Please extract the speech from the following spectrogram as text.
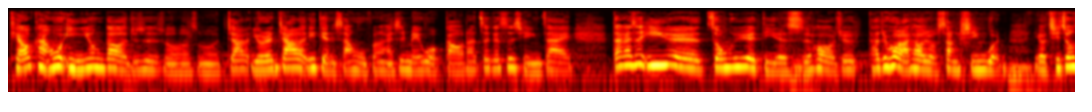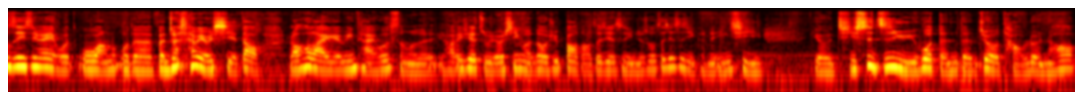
调侃或引用到的就是说什么加了有人加了一点三五分还是没我高，那这个事情在大概是一月中月底的时候，就他就后来他有上新闻，有其中之一是因为我我网我的粉专上面有写到，然后后来圆明台或什么的，然后一些主流新闻都有去报道这件事情，就说这件事情可能引起有歧视之余或等等就有讨论，然后。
